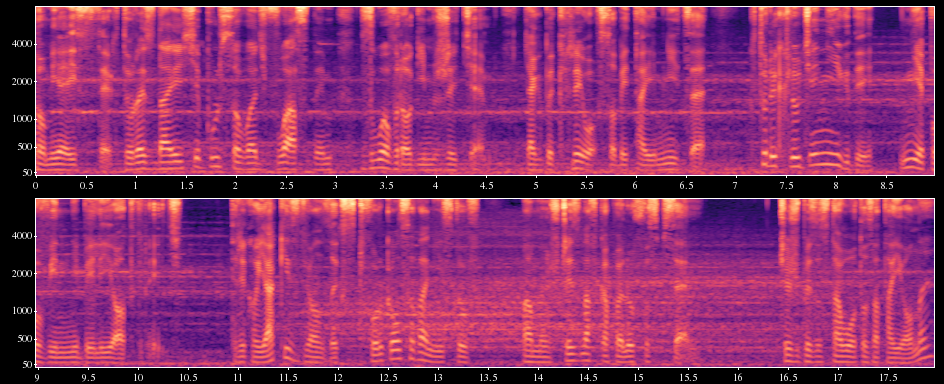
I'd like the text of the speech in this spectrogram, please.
To miejsce, które zdaje się pulsować własnym, złowrogim życiem, jakby kryło w sobie tajemnice, których ludzie nigdy nie powinni byli odkryć. Tylko jaki związek z czwórką satanistów ma mężczyzna w kapeluszu z psem? Czyżby zostało to zatajone?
